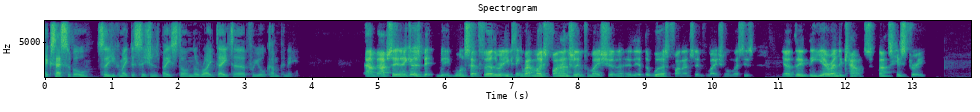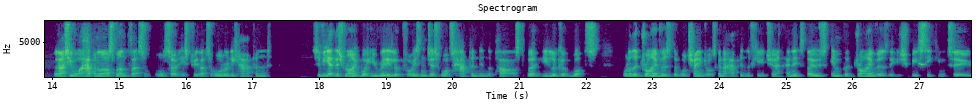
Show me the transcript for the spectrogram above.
accessible so you can make decisions based on the right data for your company. Absolutely. And it goes a bit one step further really. if you think about most financial information uh, the worst financial information almost is you know the, the year-end accounts. That's history. But actually what happened last month that's also history. That's already happened so if you get this right, what you really look for isn't just what's happened in the past, but you look at what's what are the drivers that will change what's going to happen in the future, and it's those input drivers that you should be seeking to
